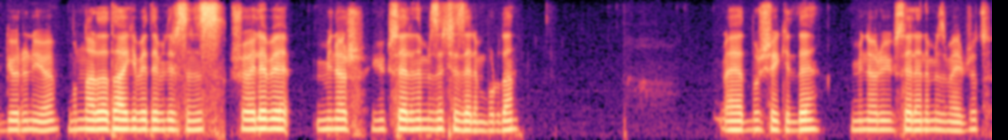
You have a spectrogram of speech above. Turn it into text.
görünüyor. Bunları da takip edebilirsiniz. Şöyle bir minör yükselenimizi çizelim buradan. Evet bu şekilde minör yükselenimiz mevcut.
